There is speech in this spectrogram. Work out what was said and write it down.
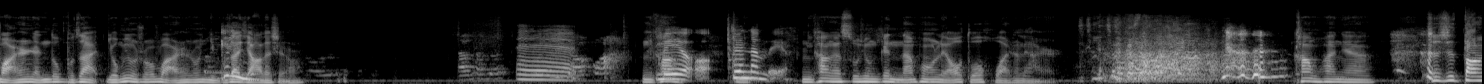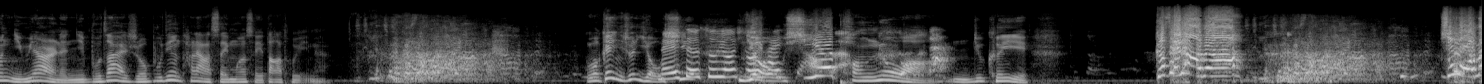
晚上人都不在，有没有时候晚上时候你不在家的时候？嗯，你看，没有，真的没有。你看看苏兄跟你男朋友聊多欢上俩人，看不看见？这是当你面呢，你不在的时候，不定他俩谁摸谁大腿呢。我跟你说，有没些有些朋友啊，你就可以跟谁俩呢？说我呢？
